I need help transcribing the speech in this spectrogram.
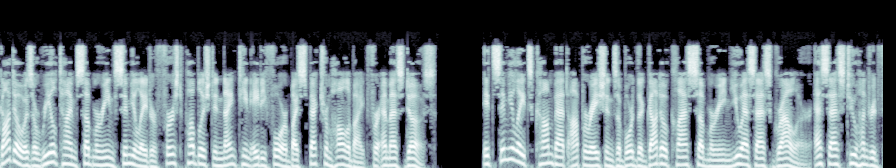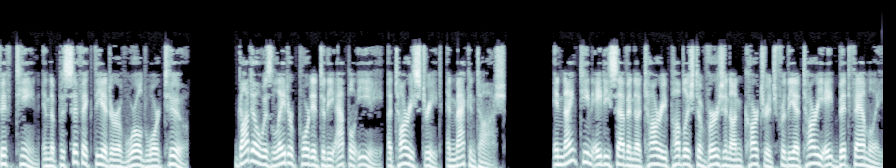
Gato is a real-time submarine simulator first published in 1984 by Spectrum Holobyte for MS-DOS. It simulates combat operations aboard the Gato-class submarine USS Growler SS-215 in the Pacific theater of World War II. Gato was later ported to the Apple II, Atari ST, and Macintosh. In 1987 Atari published a version on cartridge for the Atari 8-bit family,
